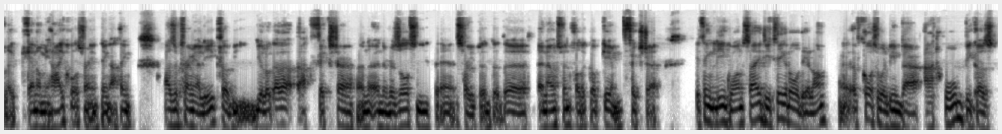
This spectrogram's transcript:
like getting on my high horse or anything, I think as a Premier League club, you look at that, that fixture and the, and the results, and, uh, sorry, the, the, announcement for the cup game fixture, you think League One side, you take it all day long. Uh, of course, it would have been better at home because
